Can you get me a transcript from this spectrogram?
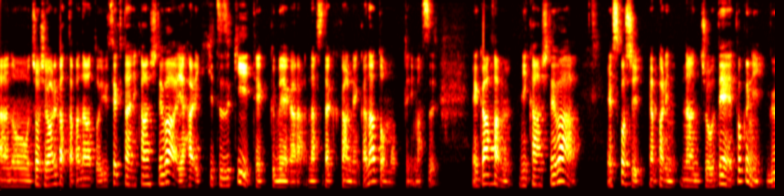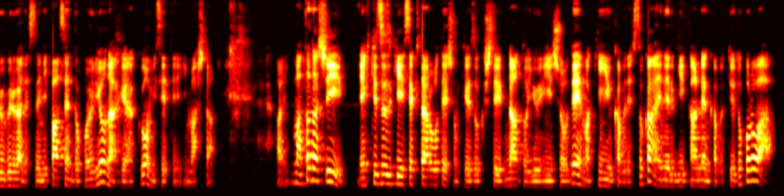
あの調子悪かったかなというセクターに関しては、やはり引き続きテック銘柄、ナスダック関連かなと思っています。 GAFAM に関しては、少しやっぱり軟調で、特に Google がですね、2%を超えるような下落を見せていました。はい。まあ、ただし、引き続きセクターローテーション継続しているなという印象で、まあ、金融株ですとかエネルギー関連株っていうところは、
